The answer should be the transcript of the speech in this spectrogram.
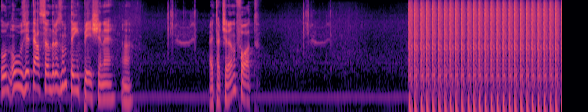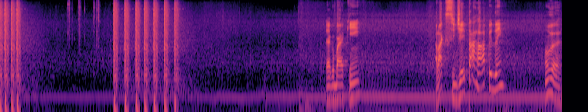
o, o, GTA Sandras não tem peixe, né? Ah. Aí tá tirando foto. Pega o barquinho. Caraca, esse CJ tá rápido, hein? Vamos ver.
